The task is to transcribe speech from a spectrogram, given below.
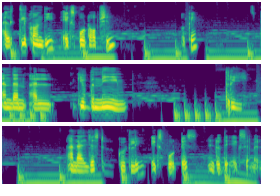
i'll click on the export option okay? And then i'll give the name 3 and i'll just quickly export this into the xml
